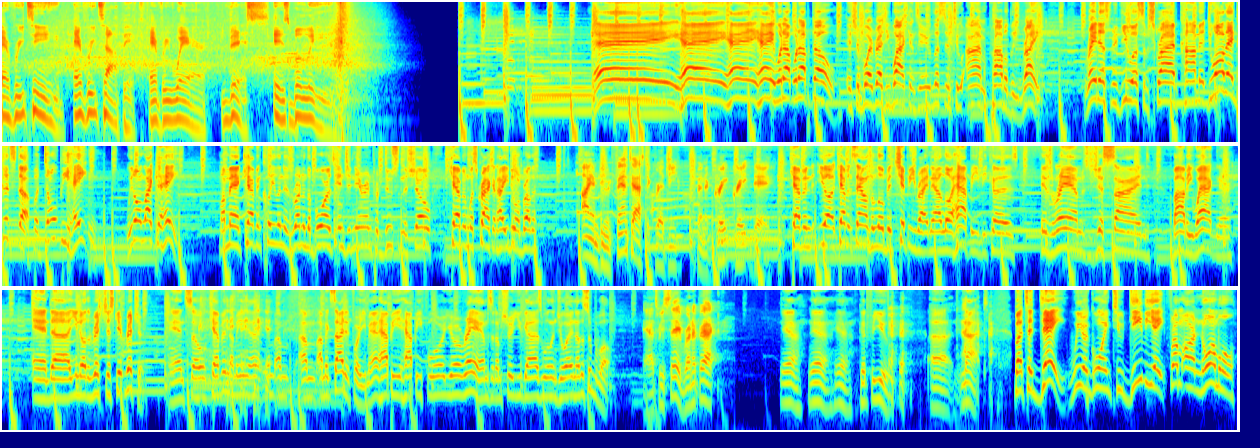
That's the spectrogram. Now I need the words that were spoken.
Every team, every topic, everywhere. This is Bleav. Hey, hey, hey, hey, what up, what up, though? It's your boy Reggie Watkins, and you're listening to I'm Probably Right. Rate us, review us, subscribe, comment, do all that good stuff, but don't be hating. We don't like to hate. My man Kevin Cleveland is running the boards, engineering, producing the show. Kevin, what's cracking? How you doing, brother? I am doing fantastic, Reggie. It's been a great, great day. Kevin, you know, Kevin sounds a little bit chippy right now, a little happy because his Rams just signed Bobby Wagner, and uh, you know the rich just get richer. And so, Kevin, I mean, uh, I'm, I'm I'm excited for you, man. Happy happy for your Rams, and I'm sure you guys will enjoy another Super Bowl. As we say, run it back. Yeah, yeah, yeah. Good for you. uh, not. But today we are going to deviate from our normal,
